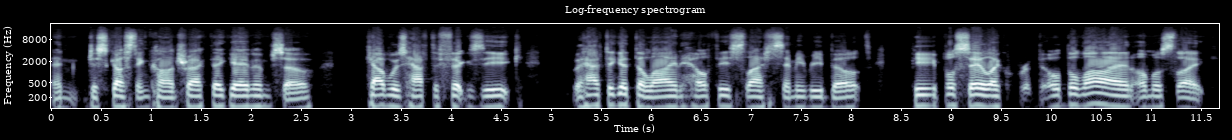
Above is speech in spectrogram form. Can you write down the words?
and disgusting contract they gave him. So Cowboys have to fix Zeke. We have to get the line healthy slash semi rebuilt. People say like rebuild the line, almost like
